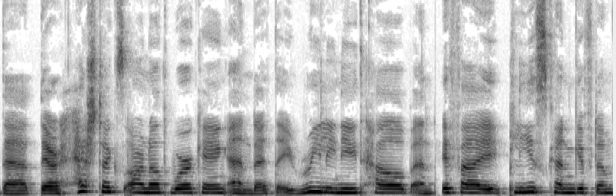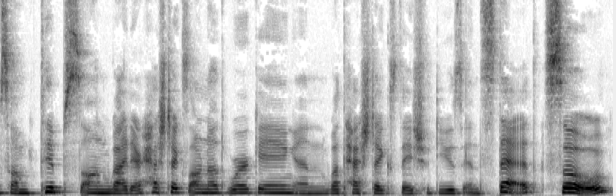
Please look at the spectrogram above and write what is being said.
that their hashtags are not working and that they really need help, and if I please can give them some tips on why their hashtags are not working and what hashtags they should use instead. So,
